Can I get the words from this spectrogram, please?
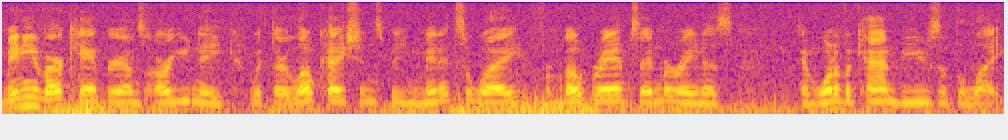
Many of our campgrounds are unique, with their locations being minutes away from boat ramps and marinas and one-of-a-kind views of the lake.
